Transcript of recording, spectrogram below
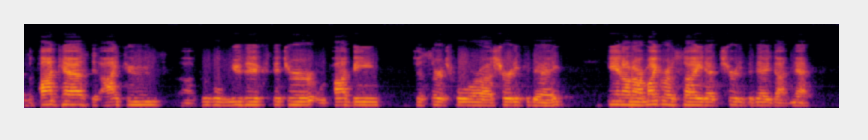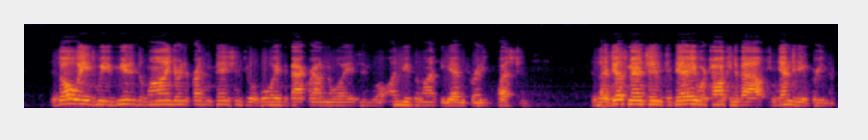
as a podcast at iTunes, uh, Google Music, Stitcher, or Podbean. Just search for uh, Surety Today. And on our microsite at suretytoday.net. As always, we've muted the line during the presentation to avoid the background noise, and we'll unmute the line at the end for any questions. As I just mentioned, today we're talking about indemnity agreements.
